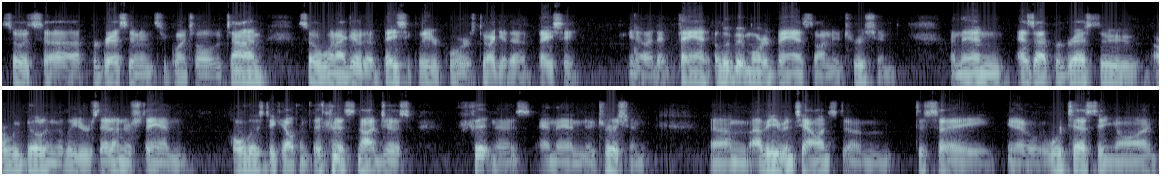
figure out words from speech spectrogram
So it's uh, progressive and sequential over time. So when I go to basic leader course, do I get a basic, you know, an advanced, a little bit more advanced on nutrition? And then as I progress through, are we building the leaders that understand holistic health and fitness, not just fitness and then nutrition? Um, I've even challenged them to say, you know, we're testing on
